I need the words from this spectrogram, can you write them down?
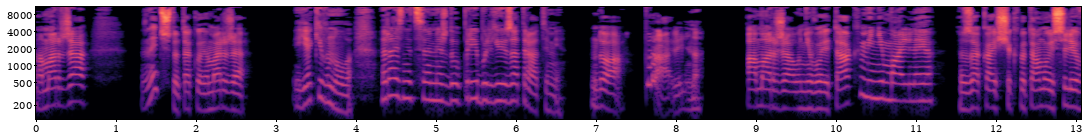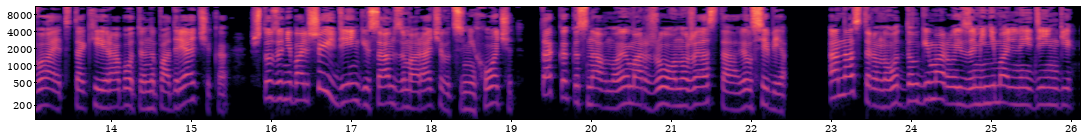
А маржа... Знаете, что такое маржа? Я кивнула. Разница между прибылью и затратами. Да, правильно. А маржа у него и так минимальная. Заказчик потому и сливает такие работы на подрядчика, что за небольшие деньги сам заморачиваться не хочет, так как основную маржу он уже оставил себе. А на сторону отдал геморрой за минимальные деньги.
